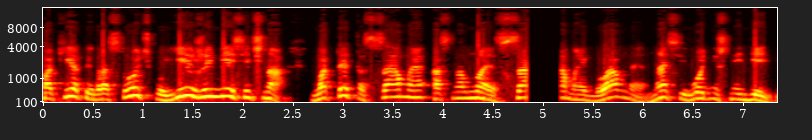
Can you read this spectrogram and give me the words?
пакеты в рассрочку ежемесячно. Вот это самое основное, самое главное на сегодняшний день.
